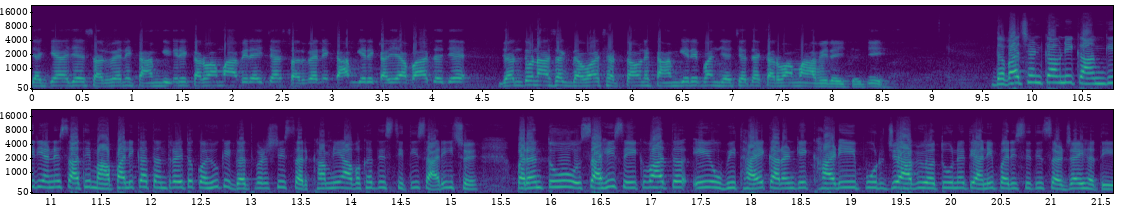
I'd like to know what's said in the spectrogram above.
જગ્યાએ જે સર્વેની કામગીરી કરવામાં આવી રહી છે. સર્વેની કામગીરી કર્યા બાદ જે જંતુનાશક દવા છંટકાવની કામગીરી પણ જે છે તે કરવામાં આવી રહી છે. જી. દવા છંટકાવની કામગીરી અને સાથે મહાપાલિકા તંત્રએ તો કહ્યું કે ગત વર્ષની સરખામણી આ વખતે સ્થિતિ સારી છે. પરંતુ સાહિસ એક વાત એ ઊભી થાય કારણ કે ખાડી પૂર જે આવ્યું હતું ને ત્યાંની પરિસ્થિતિ સર્જાઈ હતી.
